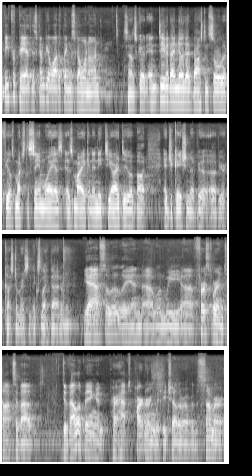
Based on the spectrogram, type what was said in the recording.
be prepared. There's going to be a lot of things going on. Right. Sounds good. And David, I know that Boston Solar feels much the same way as, as Mike and NETR do about education of your, of your customers and things like that, right? Yeah, absolutely. And uh, when we uh, first were in talks about developing and perhaps partnering with each other over the summer,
